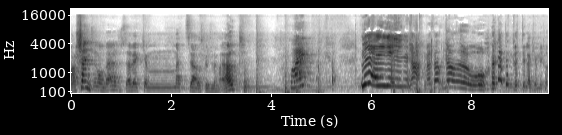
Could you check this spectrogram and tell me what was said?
En chaîne secondaire, c'est avec euh, Mathias que je voulais faire out. Ouais. Mathias, non, non, oh. T'as pété la caméra.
